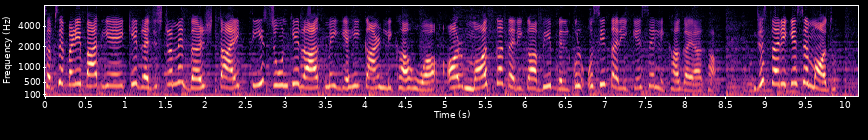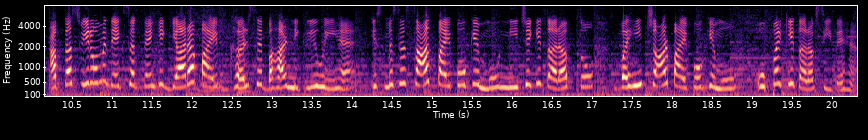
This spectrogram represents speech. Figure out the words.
सबसे बड़ी बात यह है कि रजिस्टर में दर्ज तारीख 30 जून की रात में यही कांड लिखा हुआ और मौत का तरीका भी बिल्कुल उसी तरीके से लिखा गया था। जिस तरीके से मौत हुई आप तस्वीरों में देख सकते हैं कि 11 पाइप घर से बाहर निकली हुई हैं। इसमें से सात पाइपों के मुँह नीचे की तरफ़ तो वहीं चार पाइपों के मुँह ऊपर की तरफ़ सीधे हैं।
